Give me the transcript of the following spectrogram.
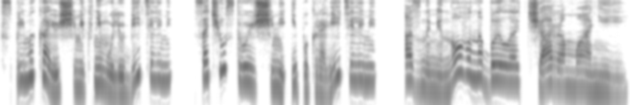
с примыкающими к нему любителями сочувствующими и покровителями ознаменовано было чароманией.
